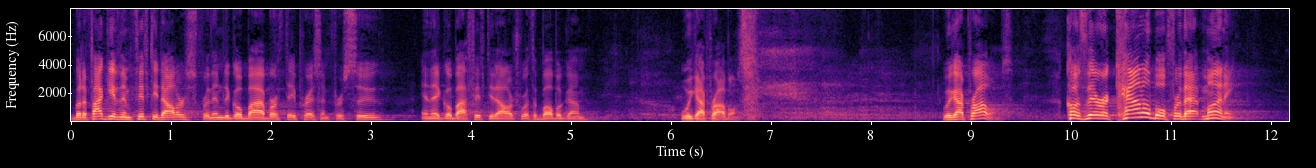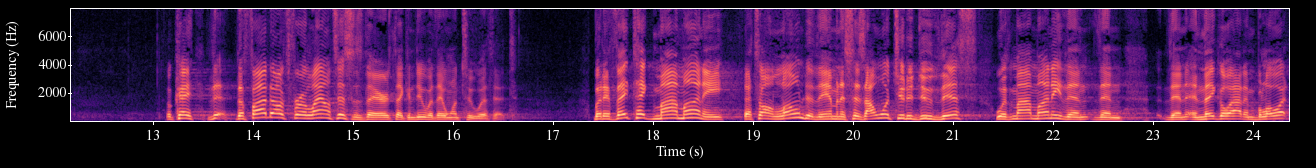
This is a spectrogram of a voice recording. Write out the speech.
But if I give them $50 for them to go buy a birthday present for Sue and they go buy $50 worth of bubble gum, we got problems. we got problems because they're accountable for that money. Okay, the, the $5 for allowance, this is theirs. They can do what they want to with it. But if they take my money that's on loan to them and it says, I want you to do this with my money, then, then, then and they go out and blow it,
